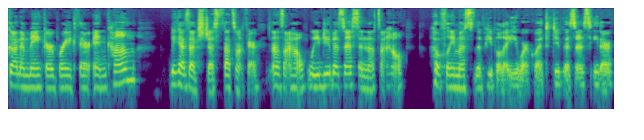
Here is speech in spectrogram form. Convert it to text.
going to make or break their income because that's just that's not fair. That's not how we do business and that's not how hopefully most of the people that you work with do business either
